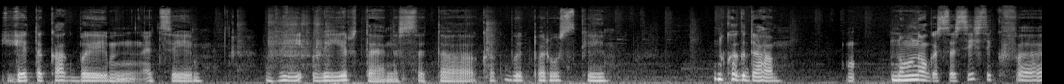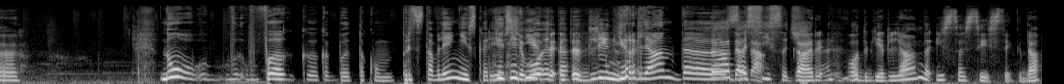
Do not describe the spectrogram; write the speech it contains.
И это как бы эти виртенес, это как будет по-русски, ну, когда ну, много сосисек в ну, в, в как бы таком представлении, скорее нет, всего, нет, это, это длинная гирлянда да, сосисочная. Да, да. Вот гирлянда из сосисек, да.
